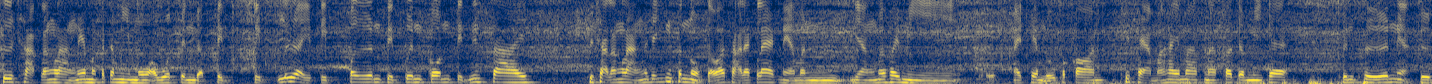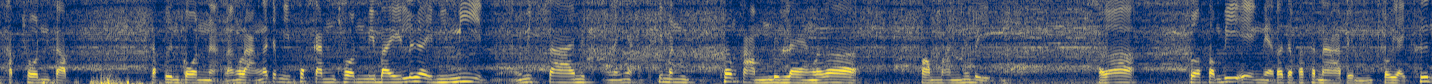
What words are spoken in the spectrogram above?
คือฉากหลังๆเนี่ยมันก็จะมีโมอาวุธเป็นแบบติดติดเลื่อย ติดปืน ติดปืนกล ติดนิสไซคือฉากหลังๆก็จะยิ่งสนุกแต่ว่าฉากแรก ๆ เนี่ยมันยังไม่ค่อยมีไอเทมหรืออุปกรณ์ที่แถมมาให้มากนะก็จะมีแค่พื้นๆเนี่ยคือขับชนกับกับปืนกลน่ะหลังๆ ก็จะมีพวกกันชนมีใบเลื่อย มีมีดมีทรายมีอะไรเงี้ยที่มันเพิ่มความรุนแรงแล้วก็ความมันขึ้นไปอีกแล้วก็ตัวซอมบี้เองเนี่ยก็จะพัฒนาเป็นตัวใหญ่ขึ้น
